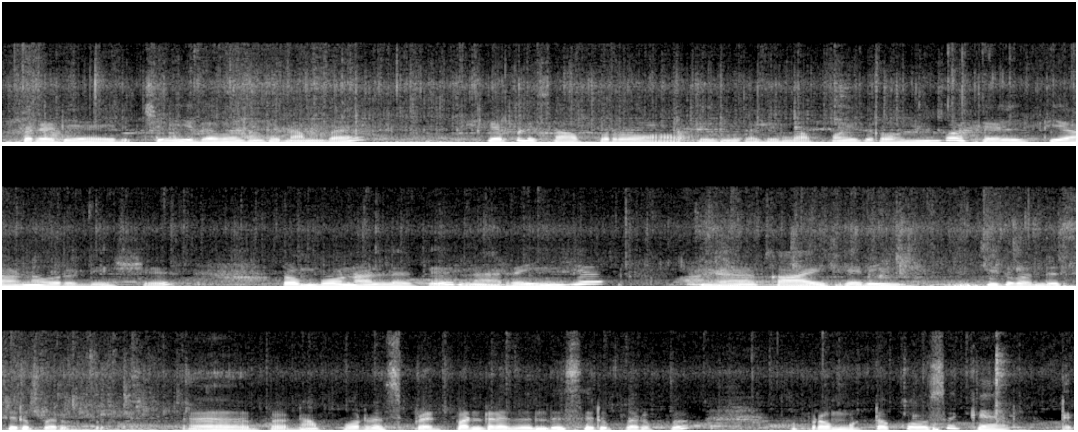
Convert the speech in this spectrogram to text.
இப்போ ரெடி ஆகிடுச்சு இதை வந்து நம்ம எப்படி சாப்பிட்றோம் அப்படிங்கிறதையும் பார்ப்போம். இது ரொம்ப ஹெல்த்தியான ஒரு டிஷ்ஷு ரொம்ப நல்லது. நிறைய காய்கறி இது வந்து சிறுபருப்பு. இப்போ நான் போடுற ஸ்ப்ரெட் பண்ணுறது வந்து சிறுபருப்பு. அப்புறம் முட்டைக்கோசு கேரட்டு.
